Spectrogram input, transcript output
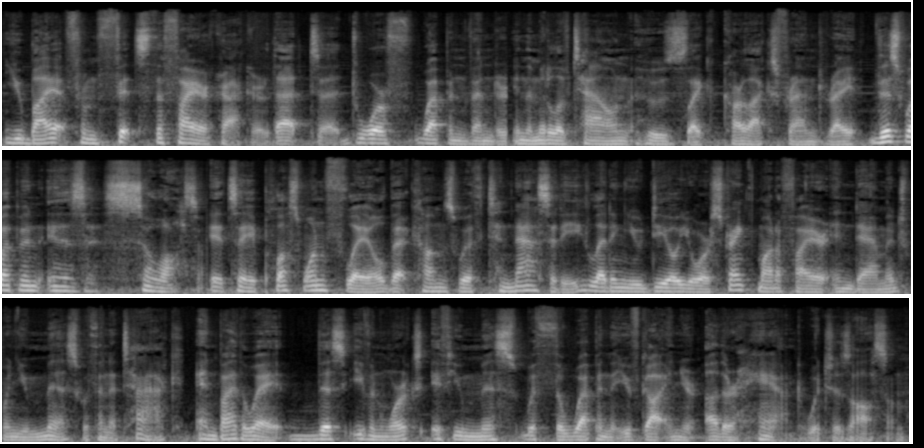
You buy it from Fytz the Firecracker, that uh, dwarf weapon vendor in the middle of town who's like Karlach's friend, right? This weapon is so awesome. It's a plus one flail that comes with tenacity, letting you deal your strength modifier in damage when you miss with an attack. And by the way, this even works if you miss with the weapon that you've got in your other hand, which is awesome.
